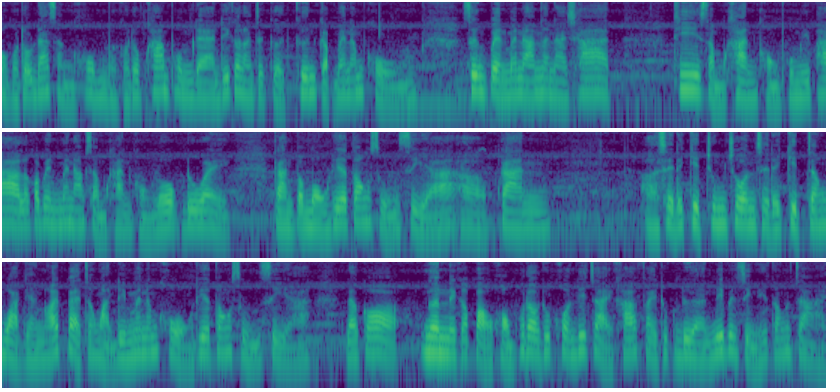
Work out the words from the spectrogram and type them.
ผลกระทบด้านสังคม ผลกระทบข้ามพรมแดนที่กำลังจะเกิดขึ้นกับแม่น้ำโขง ซึ่งเป็นแม่น้ำนานาชาติที่สำคัญของภูมิภาค แล้วก็เป็นแม่น้ำสำคัญของโลกด้วย การประมงที่จะต้องสูญเสียการเศรษฐกิจชุมชน เศรษฐกิจจังหวัดอย่างน้อย 8 จังหวัดริมแม่น้ำโขงที่จะต้องสูญเสีย แล้วก็เงินในกระเป๋าของพวกเราทุกคนที่จ่ายค่าไฟทุกเดือน นี่เป็นสิ่งที่ต้องจ่าย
